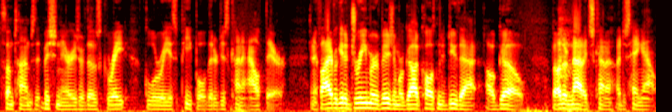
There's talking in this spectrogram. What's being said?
sometimes that missionaries are those great, glorious people that are just kind of out there And if I ever get a dream or a vision where God calls me to do that, I'll go. But other than that, I just kind of I just hang out.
